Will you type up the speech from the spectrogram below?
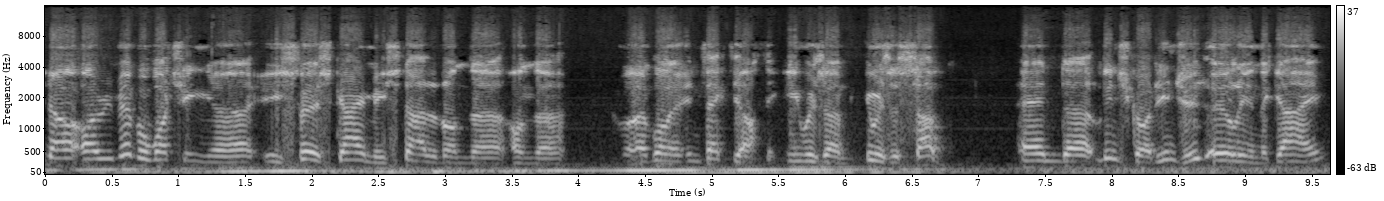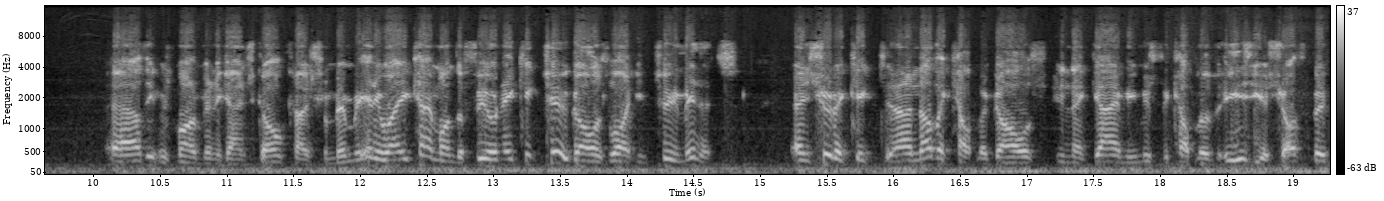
you know, I remember watching uh, his first game. He started on the on the uh, well, in fact, I think he was a he was a sub, and uh, Lynch got injured early in the game. Uh, I think it was might have been against Gold Coast from memory. Anyway, he came on the field and he kicked two goals like in two minutes, and should have kicked another couple of goals in that game. He missed a couple of easier shots, but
